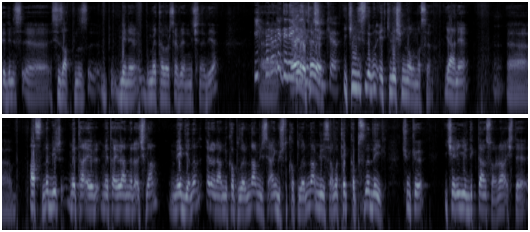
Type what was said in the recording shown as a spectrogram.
dediniz e, siz attınız beni bu metaverse evrenin içine diye. İlk ben Ee, öyle deneyimledim evet, evet. çünkü. İkincisi de bunun etkileşimli olması. Yani e, aslında bir meta, ev, meta evrenlere açılan medyanın en önemli kapılarından birisi, en güçlü kapılarından birisi ama tek kapısı da değil. Çünkü içeri girdikten sonra işte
